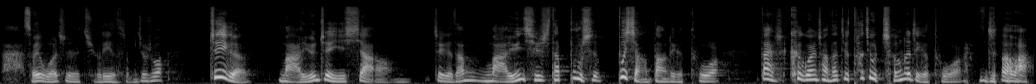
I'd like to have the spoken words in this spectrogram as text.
啊，所以我只是举个例子，什么，就是说这个马云这一下啊。这个咱们马云其实他不是不想当这个托，但是客观上他就他就成了这个托，你知道吧？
